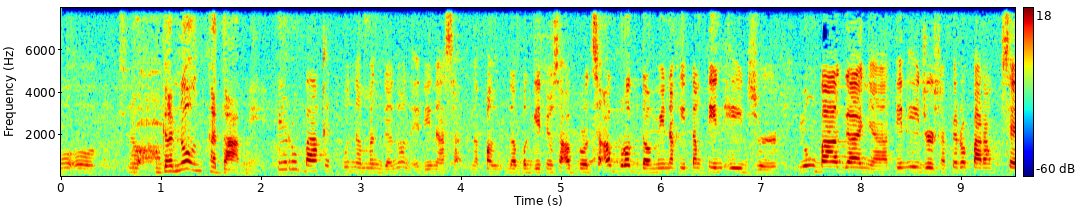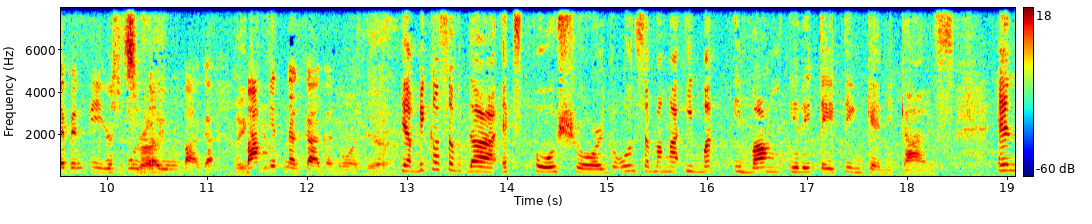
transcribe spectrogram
Oo. So, ganoon kadami. Pero bakit po naman ganun? Eh di nasa, napang, nabanggit nyo sa abroad. Sa abroad daw, may nakitang teenager. Yung baga niya, teenager siya, pero parang 70 years That's old daw right. yung baga. Thank bakit nagkaganon? Yeah. Yeah, because of the exposure doon sa mga iba't ibang irritating chemicals. And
